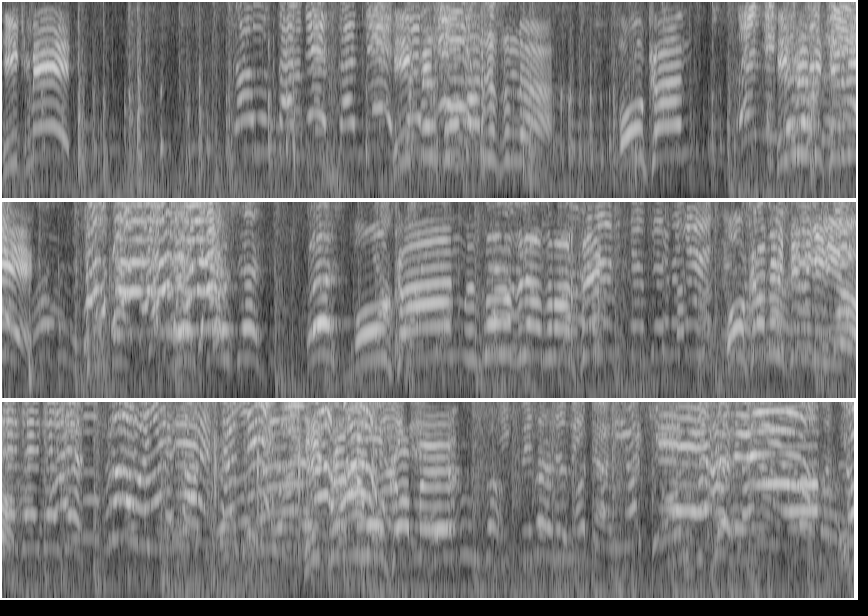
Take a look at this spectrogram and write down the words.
Hikmet. Bravo sen de sen de. Hikmet son parçasında. Volkan. Hikmet bitirdi. Volkan hızlı olması lazım artık. Volkan da bitirdi geliyor. Gel gel gel. Bravo Hikmet abi gel. Hikmet mi Volkan mı? Atamıyor ki. Yok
